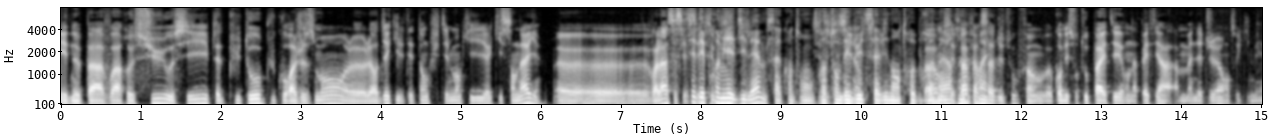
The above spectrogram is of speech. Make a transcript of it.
et ne pas avoir reçu aussi, peut-être plus tôt, plus courageusement, euh, leur dire qu'il était temps effectivement qu'ils s'en aillent. Euh, voilà, ça c'est. C'est des premiers dilemmes, ça, quand on quand on débute hein. sa vie d'entrepreneur. Bah, on ne sait pas faire ça du tout. Enfin, qu'on n'est surtout pas été, on n'a pas été un, manager entre guillemets,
